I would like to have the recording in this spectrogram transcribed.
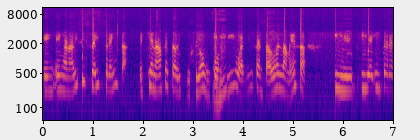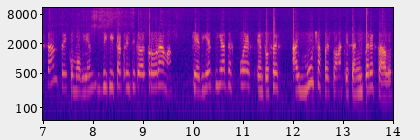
en, en Análisis 630. Es que nace esta discusión contigo allí sentados en la mesa y, y interesante, como bien dijiste al principio del programa, que 10 días después, entonces hay muchas personas que se han interesado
